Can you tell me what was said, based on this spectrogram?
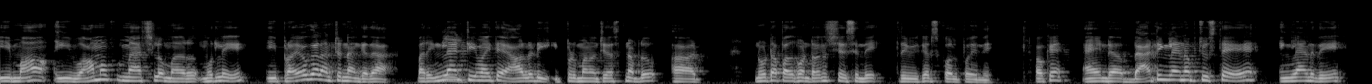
ఈ మా ఈ వార్మప్ మ్యాచ్లో మరు మురళి ఈ ప్రయోగాలు అంటున్నాం కదా. మరి ఇంగ్లాండ్ టీం అయితే ఆల్రెడీ ఇప్పుడు మనం చేస్తున్నప్పుడు నూట పదకొండు రన్స్ చేసింది త్రీ వికెట్స్ కోల్పోయింది. ఓకే? అండ్ బ్యాటింగ్ లైనప్ చూస్తే ఇంగ్లాండ్ది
